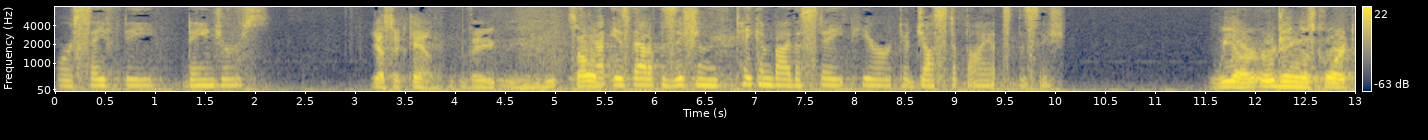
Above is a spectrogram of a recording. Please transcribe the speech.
or safety dangers? Yes, it can. The, the solid that, is that a position taken by the state here to justify its position? We are urging this court.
